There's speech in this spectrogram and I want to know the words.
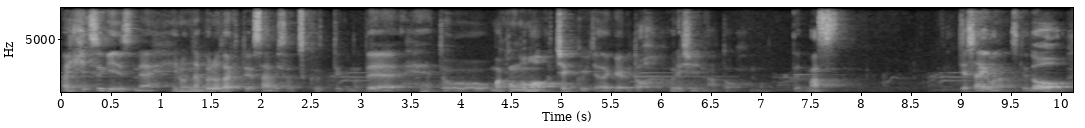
ま、引き継ぎですねいろんなプロダクトやサービスを作っていくので、えっとまあ、今後もチェックいただけると嬉しいなと思ってます。で最後なんですけど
